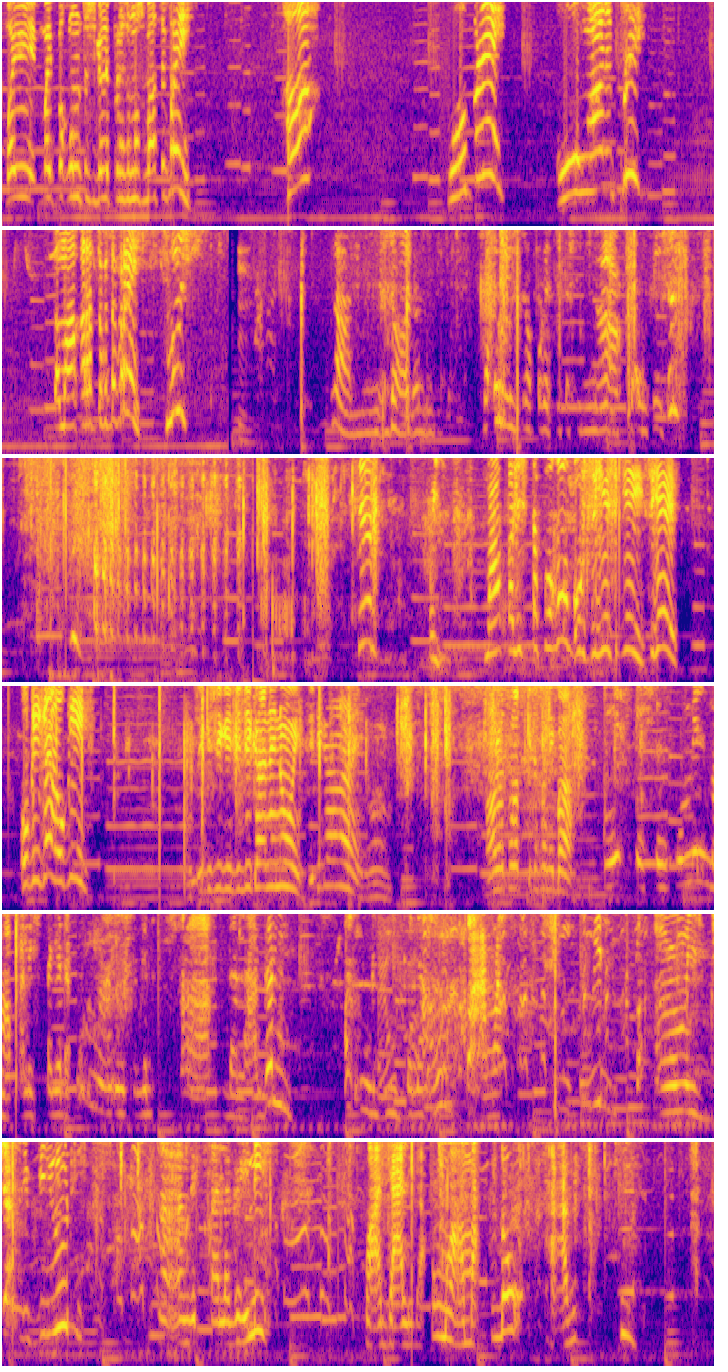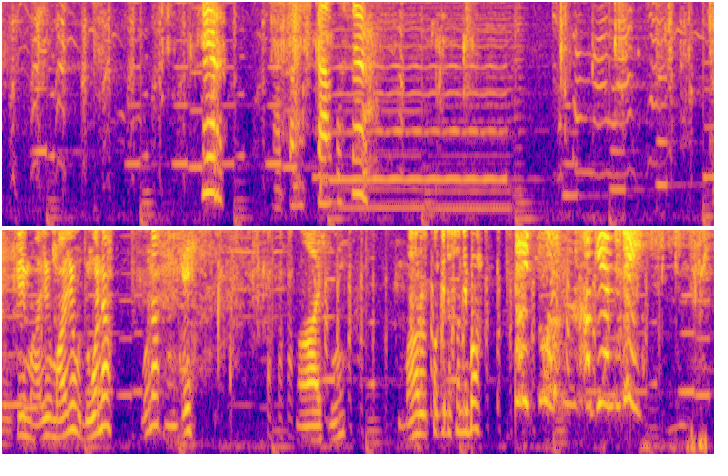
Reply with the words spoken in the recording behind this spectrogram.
May, may pakuntos gali pre sa mas bate, pre. Ha? Oo, pre. Oo nga ni, pre. Tama karato kita, pre. Mus! Nani, dalan dito. Naulit na pagkat kasi na kauntisan. Sir, Uy. makakalista po ako. Oh, sige, sige, sige. Okay ka, okay. Sige, sige, didikanin oy. Didikanin. Hmm. Malutulat kita sa iba. Yes, kasi kumil, makakalista agad ako. Mga agad sa dalagan. Ang naging ka na ako para si Kumil. Paamil dyan, ibinun. Naamit talaga ini. Majalig ako, mga makdo. Sabi. Hmm. Sir, napalista ako, sir. Okay, mayo, mayo. Duwa na. Duwa na. Okay. Mga ayos ni. Mahalot pa kita sa iba. Ay, ito, again, dito. Dito.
